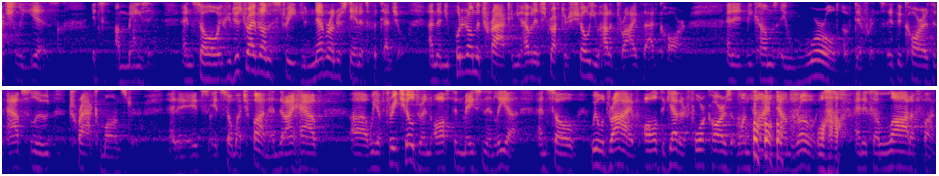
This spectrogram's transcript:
actually is, it's amazing. And so if you just drive it on the street, you never understand its potential. And then you put it on the track and you have an instructor show you how to drive that car. And it becomes a world of difference. It, the car is an absolute track monster. And it's, it's so much fun. And then I have uh, we have three children Austin, Mason, and Leah. And so we will drive all together, four cars at one time down the road. Wow. And it's a lot of fun.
